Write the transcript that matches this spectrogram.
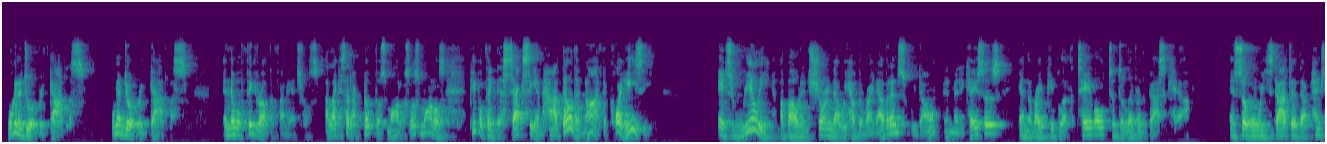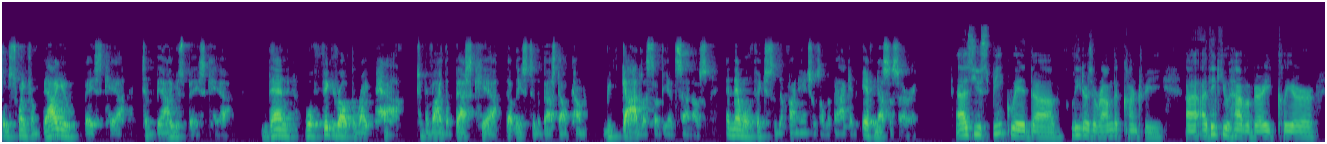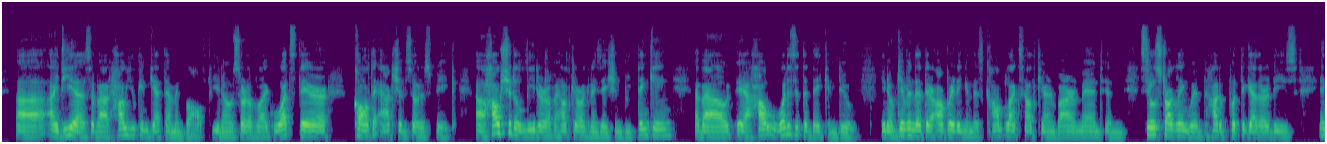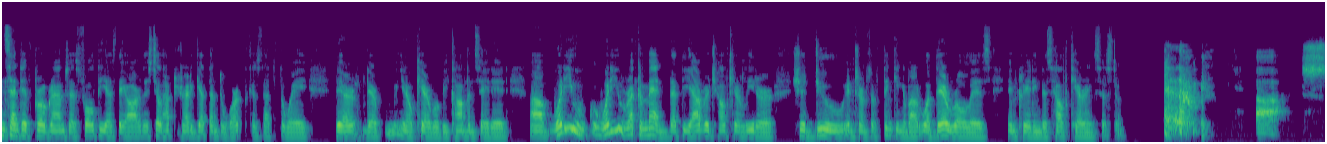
we're going to do it regardless. We're going to do it regardless. And then we'll figure out the financials. Like I said, I built those models. Those models, people think they're sexy and hot. No, they're not. They're quite easy. It's really about ensuring that we have the right evidence. We don't in many cases, and the right people at the table to deliver the best care. And so when we start to that pendulum swing from value based care to values based care, then we'll figure out the right path to provide the best care that leads to the best outcome, regardless of the incentives. And then we'll fix the financials on the back end if necessary. As you speak with uh, leaders around the country, uh, I think you have a very clear uh, ideas about how you can get them involved. You know, sort of like what's their call to action, so to speak. Uh, how should a leader of a healthcare organization be thinking about how what is it that they can do? You know, given that they're operating in this complex healthcare environment and still struggling with how to put together these incentive programs, as faulty as they are, they still have to try to get them to work because that's the way their their you know care will be compensated. Uh, what do you what do you recommend that the average healthcare leader should do in terms of thinking about what their role is in creating this health caring system? uh,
